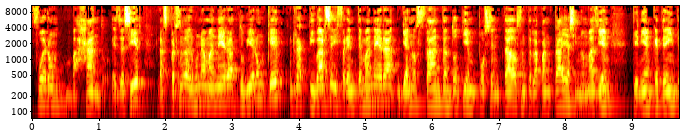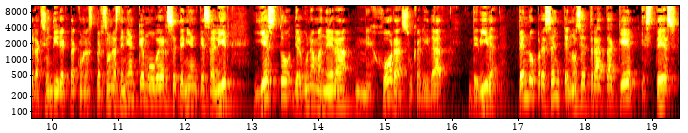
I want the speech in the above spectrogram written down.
fueron bajando. Es decir, las personas de alguna manera tuvieron que reactivarse de diferente manera, ya no estaban tanto tiempo sentados ante la pantalla, sino más bien tenían que tener interacción directa con las personas, tenían que moverse, tenían que salir y esto de alguna manera mejora su calidad de vida tenlo presente, no se trata que estés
